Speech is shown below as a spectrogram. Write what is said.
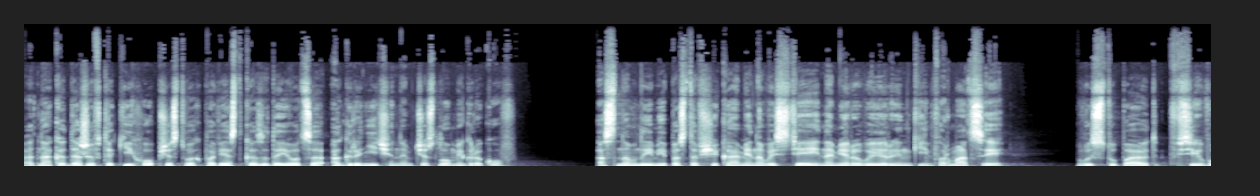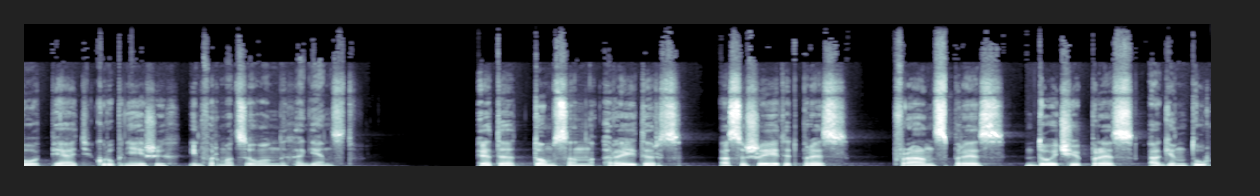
Однако даже в таких обществах повестка задается ограниченным числом игроков. Основными поставщиками новостей на мировые рынки информации выступают всего пять крупнейших информационных агентств. Это Thomson Reuters, Associated Press, France Press, Deutsche Press Agentur,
